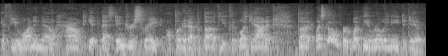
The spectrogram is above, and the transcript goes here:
If you want to know how to get the best interest rate, I'll put it up above. You could look at it. But let's go over what you really need to do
